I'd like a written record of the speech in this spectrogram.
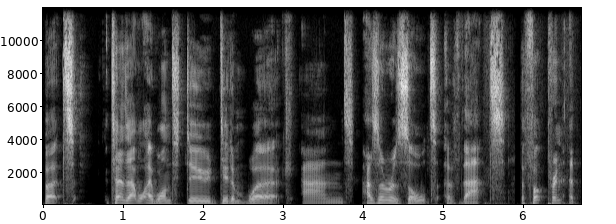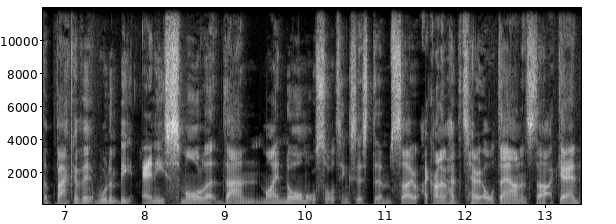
But it turns out what I wanted to do didn't work. And as a result of that, the footprint at the back of it wouldn't be any smaller than my normal sorting system. So I kind of had to tear it all down and start again.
